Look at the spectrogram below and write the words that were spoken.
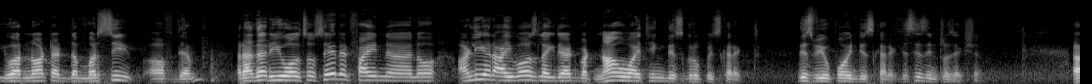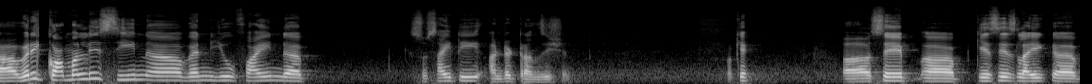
you are not at the mercy of them rather you also say that fine uh, no earlier I was like that, but now I think this group is correct, this viewpoint is correct, this is introjection. Uh, very commonly seen uh, when you find uh, society under transition. Okay. Uh, say uh, cases like a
